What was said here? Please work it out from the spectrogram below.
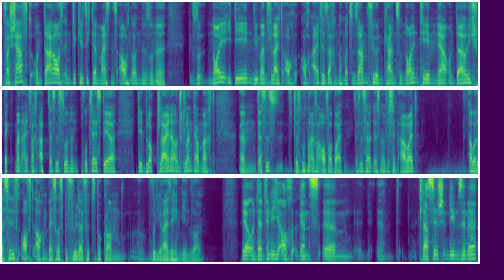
verschafft und daraus entwickelt sich dann meistens auch noch eine, so eine so neue Ideen, wie man vielleicht auch, auch alte Sachen nochmal zusammenführen kann zu neuen Themen, ja, und dadurch speckt man einfach ab. Das ist so ein Prozess, der den Blog kleiner und schlanker macht. Ähm, das ist, das muss man einfach aufarbeiten. Das ist halt erstmal ein bisschen Arbeit, aber das hilft oft auch ein besseres Gefühl dafür zu bekommen, wo die Reise hingehen soll. Ja, und dann finde ich auch ganz ähm, äh, klassisch in dem Sinne,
